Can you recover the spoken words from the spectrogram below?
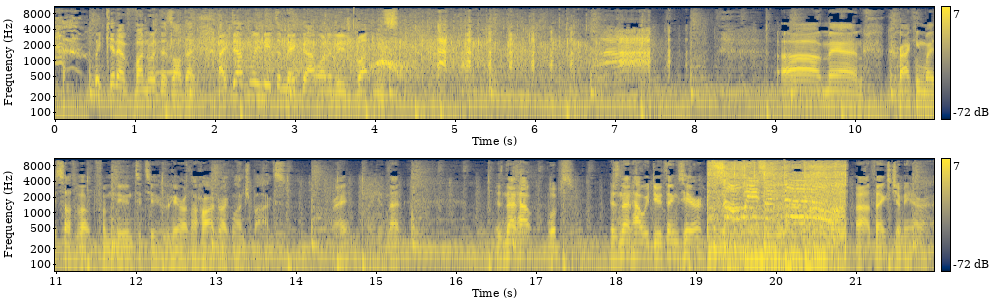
we can have fun with this all day. I definitely need to make that one of these buttons. oh man, cracking myself up from noon to two here on the Hard Rock Lunchbox. Right? Like, isn't that isn't that how? Whoops. Isn't that how we do things here? It's always a no. Oh, thanks, Jimmy. All right.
